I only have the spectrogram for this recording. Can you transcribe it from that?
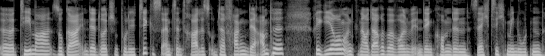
äh, Thema sogar in der deutschen Politik. Es ist ein zentrales Unterfangen der Ampelregierung und genau darüber wollen wir in den kommenden 60 Minuten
